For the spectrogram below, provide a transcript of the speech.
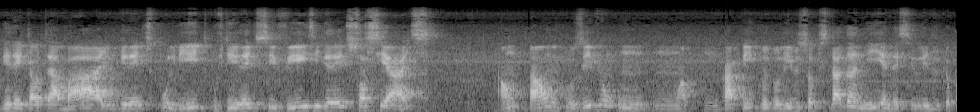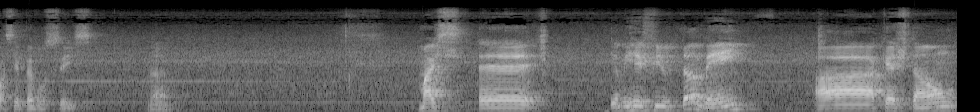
direito ao trabalho, direitos políticos, direitos civis e direitos sociais. Há, um, há um, inclusive um, um, um, capítulo do livro sobre cidadania nesse livro que eu passei para vocês. Né? Mas é, eu me refiro também à questão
